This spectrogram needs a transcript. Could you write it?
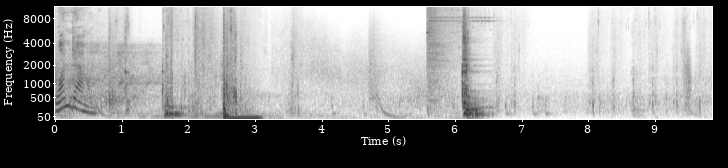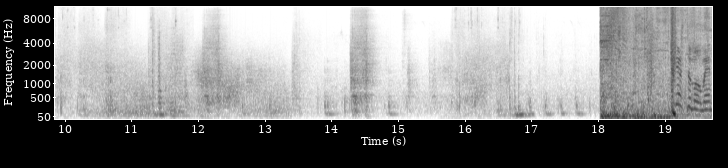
One down. Just a moment.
